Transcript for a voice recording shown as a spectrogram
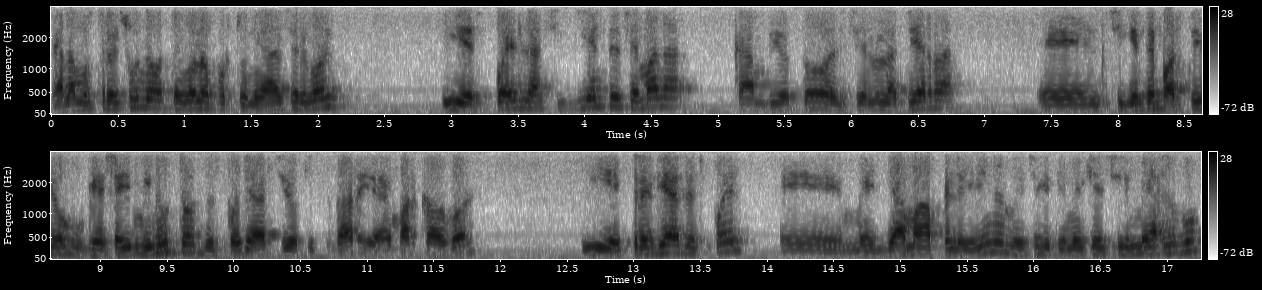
ganamos 3-1, tengo la oportunidad de hacer gol y después la siguiente semana cambió todo el cielo la tierra. El siguiente partido jugué seis minutos después de haber sido titular y haber marcado gol. Y tres días después eh, me llama Pellegrino y me dice que tiene que decirme algo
